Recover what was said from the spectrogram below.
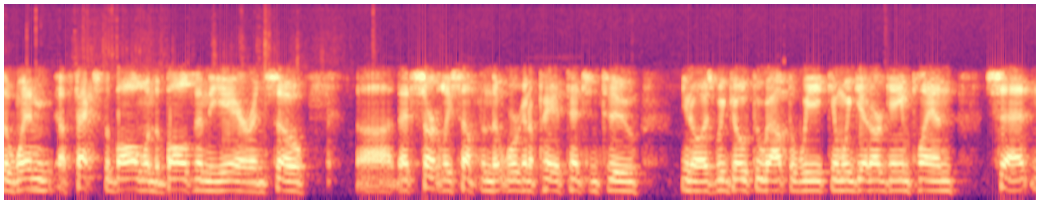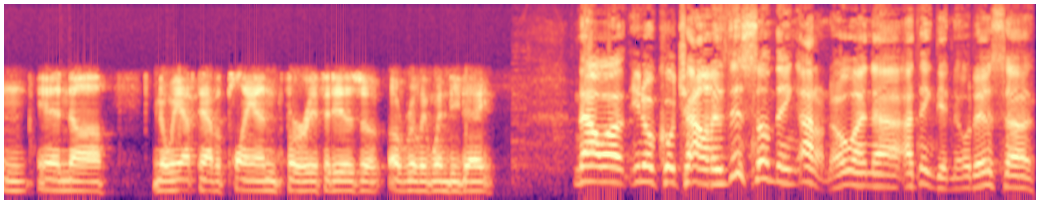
the wind affects the ball when the ball's in the air, and so uh, that's certainly something that we're going to pay attention to, you know, as we go throughout the week and we get our game plan set. And, and uh, you know, we have to have a plan for if it is a, a really windy day. Now, uh, you know, Coach Allen, is this something, I don't know, and uh, I think they know this. Uh,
